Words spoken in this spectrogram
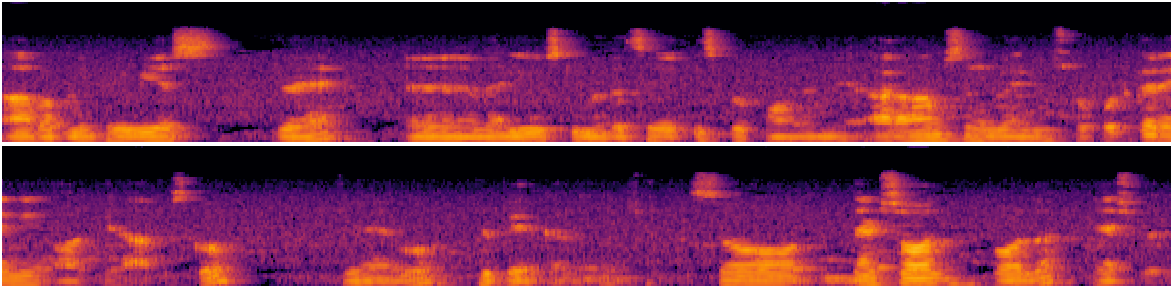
आप अपनी प्रीवियस जो है वैल्यूज़ की मदद से इस परफॉर्मेंस में आराम से इन वैल्यूज़ को पुट करेंगे और फिर आप इसको जो है वो प्रिपेयर कर लेंगे। So that's all for the cash budget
